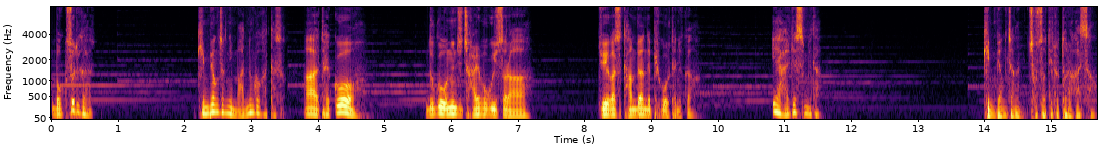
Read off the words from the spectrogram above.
목소리가 김 병장님 맞는 것 같아서. 아, 됐고. 누구 오는지 잘 보고 있어라. 뒤에 가서 담배 한 대 피고 올 테니까. 예, 알겠습니다. 김 병장은 조소 뒤로 돌아가서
